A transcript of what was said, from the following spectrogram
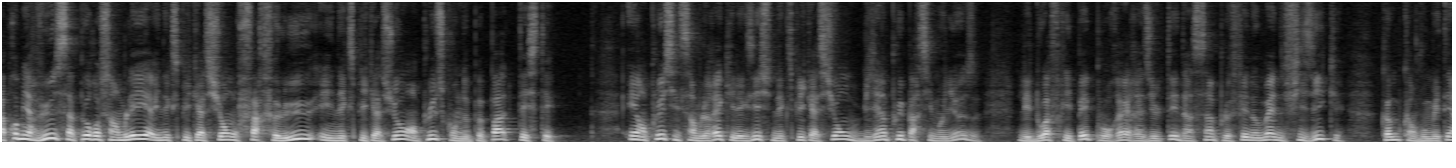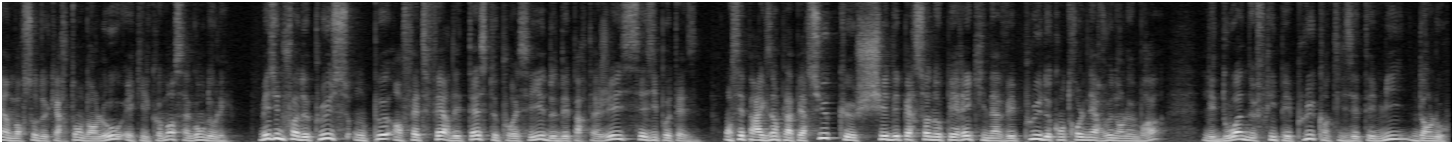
À première vue, ça peut ressembler à une explication farfelue et une explication en plus qu'on ne peut pas tester. Et en plus, il semblerait qu'il existe une explication bien plus parcimonieuse. Les doigts fripés pourraient résulter d'un simple phénomène physique, comme quand vous mettez un morceau de carton dans l'eau et qu'il commence à gondoler. Mais une fois de plus, on peut en fait faire des tests pour essayer de départager ces hypothèses. On s'est par exemple aperçu que chez des personnes opérées qui n'avaient plus de contrôle nerveux dans le bras, les doigts ne fripaient plus quand ils étaient mis dans l'eau.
